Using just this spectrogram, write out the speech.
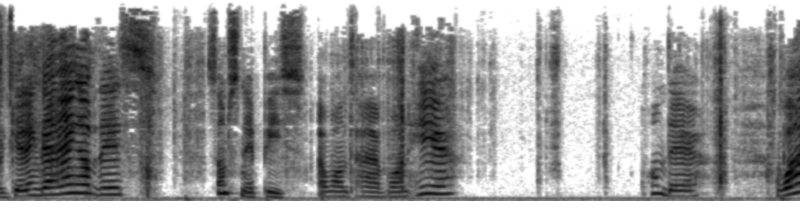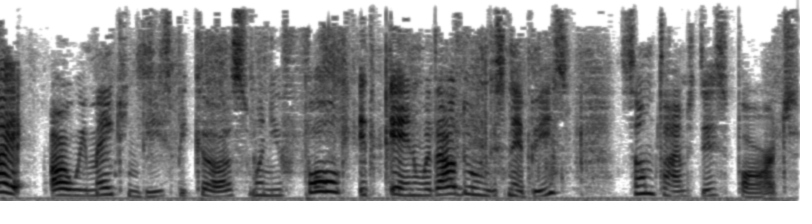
We're getting the hang of this. Some snippies. I want to have one here, one there. Why are we making these? Because when you fold it in without doing the snippies, sometimes this part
